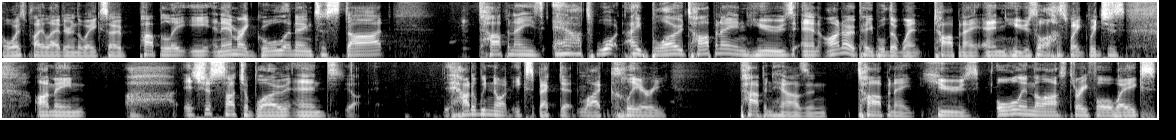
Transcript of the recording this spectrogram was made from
always play later in the week. So Papali'i and Emre Guler named to start. Tapine is out. What a blow. Tapine and Hughes. And I know people that went Tapine and Hughes last week, which is, I mean, uh, it's just such a blow. And how do we not expect it? Like Cleary, Papenhuyzen, Tapine, Hughes, all in the last three, four weeks.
